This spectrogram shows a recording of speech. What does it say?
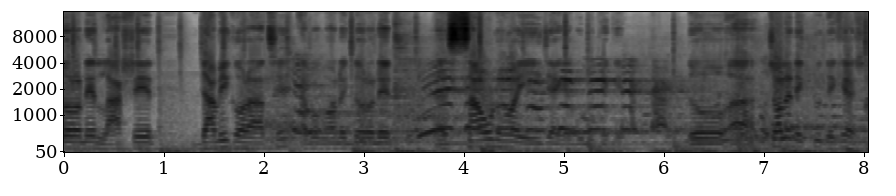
ধরনের লাশের দামি করা আছে এবং অনেক ধরনের সাউন্ড হয় এই জায়গাগুলো থেকে। তো চলেন একটু দেখে আসি।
